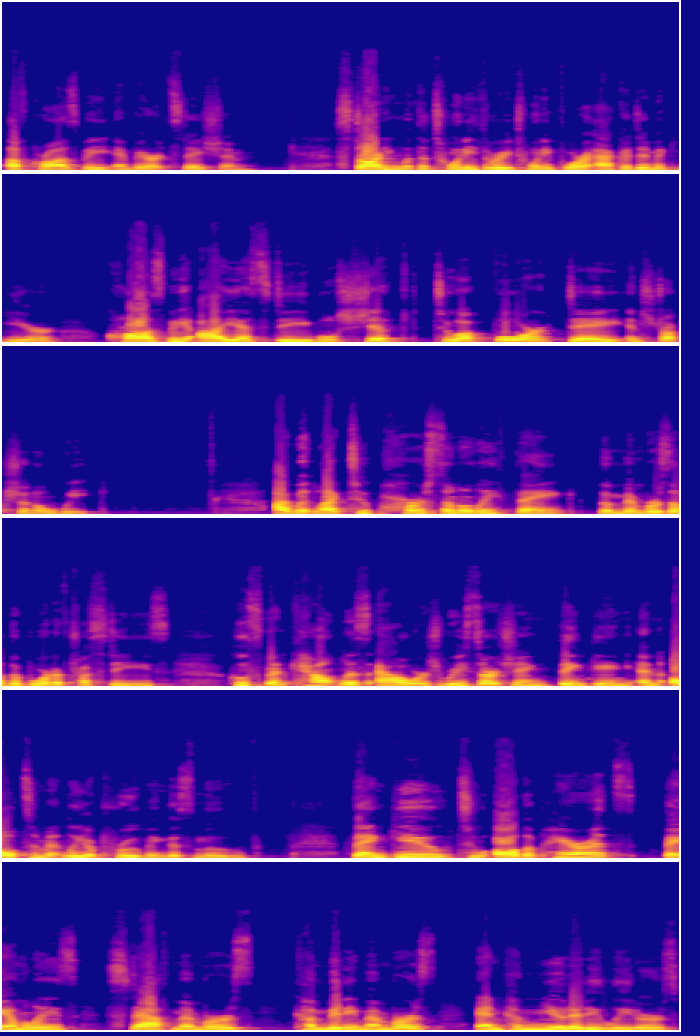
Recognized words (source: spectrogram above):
of Crosby and Barrett Station. Starting with the 23-24 academic year, Crosby ISD will shift to a four-day instructional week. I would like to personally thank the members of the Board of Trustees who spent countless hours researching, thinking, and ultimately approving this move. Thank you to all the parents, families, staff members, committee members, and community leaders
